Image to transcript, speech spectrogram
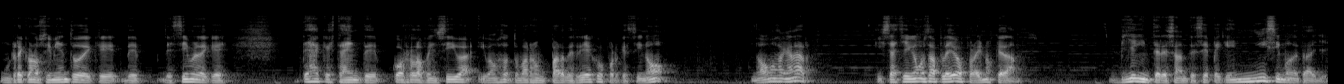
Un reconocimiento de que de, de Zimmer de que deja que esta gente corra la ofensiva y vamos a tomar un par de riesgos porque si no, no vamos a ganar. Quizás lleguemos a playoffs, pero ahí nos quedamos. Bien interesante ese pequeñísimo detalle.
